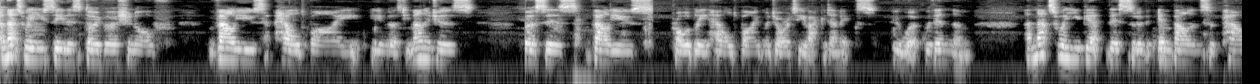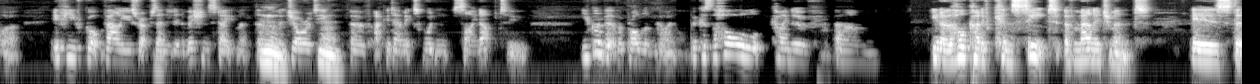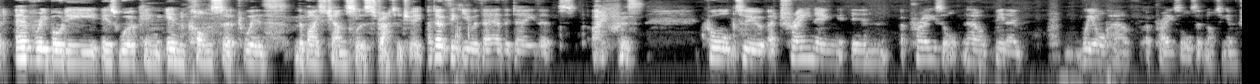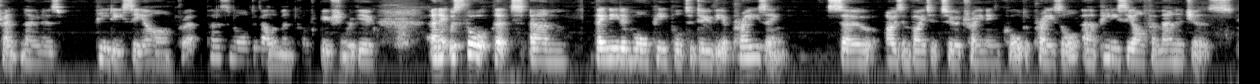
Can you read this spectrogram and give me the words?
And that's where you see this diversion of values held by university managers versus values probably held by majority of academics who work within them. And that's where you get this sort of imbalance of power. If you've got values represented in a mission statement that the Mm. majority Mm. of academics wouldn't sign up to, you've got a bit of a problem going on. Because the whole kind of, um, you know, the whole kind of conceit of management is that everybody is working in concert with the Vice Chancellor's strategy. I don't think you were there the day that I was called to a training in appraisal. Now, you know, we all have appraisals at Nottingham Trent known as PDCR, Personal Development Contribution Review. And it was thought that um, they needed more people to do the appraising. So I was invited to a training called Appraisal uh, PDCR for Managers.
